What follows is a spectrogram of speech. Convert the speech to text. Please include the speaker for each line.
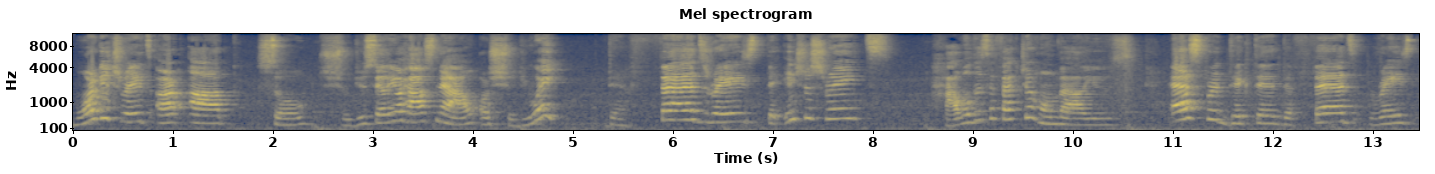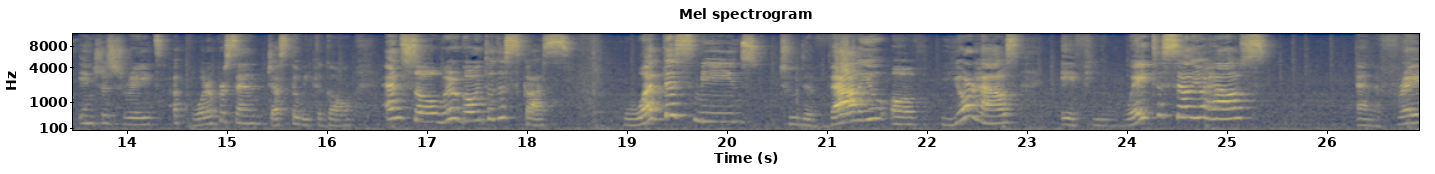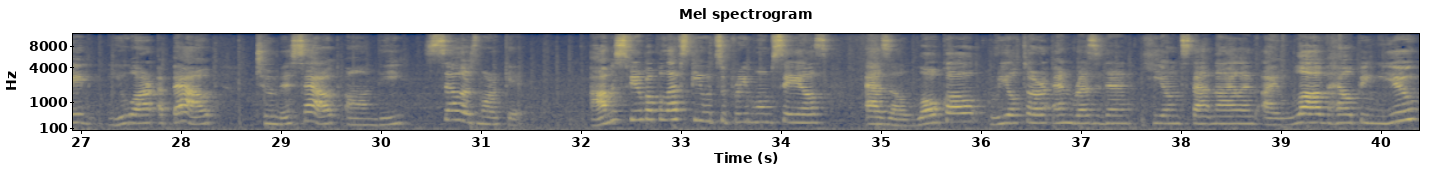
Speaker 1: Mortgage rates are up, so should you sell your house now or should you wait? The feds raised the interest rates. How will this affect your home values? As predicted, the feds raised interest rates a quarter percent just a week ago. And so we're going to discuss what this means to the value of your house if you wait to sell your house and afraid you are about to miss out on the seller's market. I'm Sphere Popolevsky with Supreme Home Sales. As a local realtor and resident here on Staten Island, I love helping you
